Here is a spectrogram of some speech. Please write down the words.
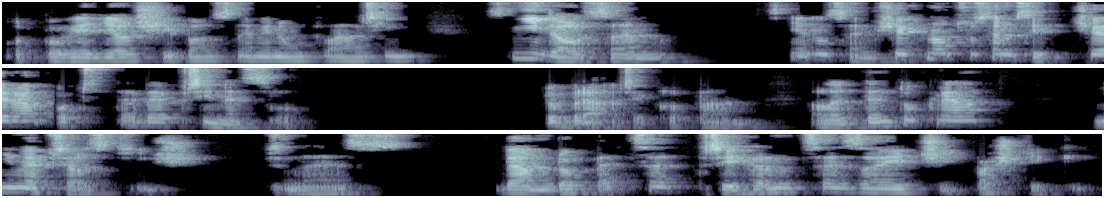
odpověděl šibal s nevinnou tváří. Snídal jsem. Snědl jsem všechno, co jsem si včera od tebe přinesl. Dobrá, řekl pán, ale tentokrát mě nepřelstíš. Dnes dám do pece tři hrnce zaječí paštiky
